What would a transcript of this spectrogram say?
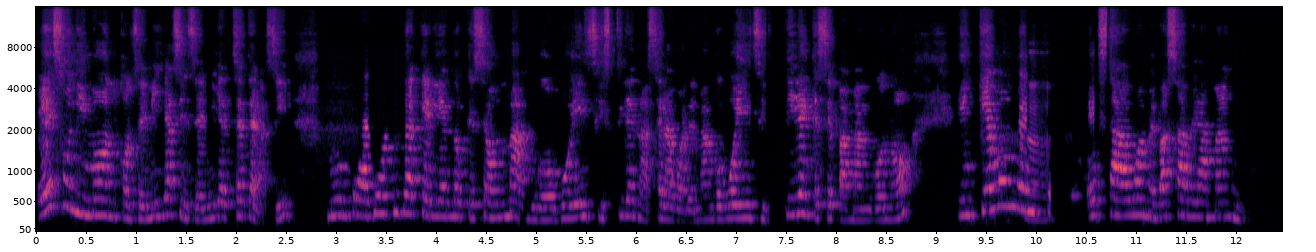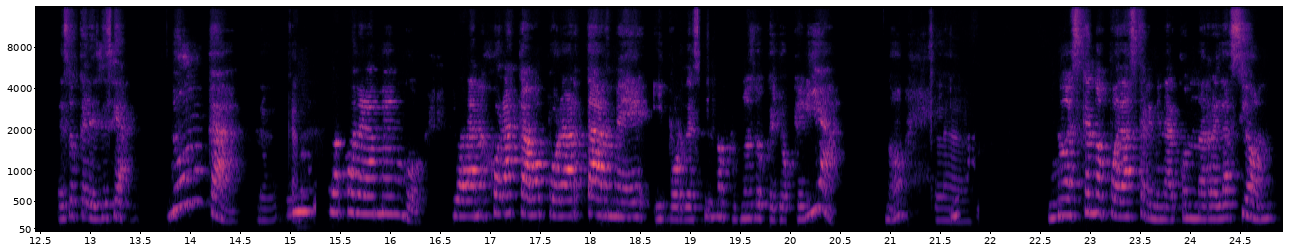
Es un limón con semillas, sin semilla, etcétera, ¿sí? Mientras yo siga queriendo que sea un mango, voy a insistir en hacer agua de mango, voy a insistir en que sepa mango, ¿no? ¿En qué momento esa agua me va a saber a mango? Es lo que les decía, nunca, nunca, nunca va a saber a. Y a lo mejor acabo por hartarme y por decir, no, pues no es lo que yo quería, ¿no? Claro. No es que no puedas terminar con una relación,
